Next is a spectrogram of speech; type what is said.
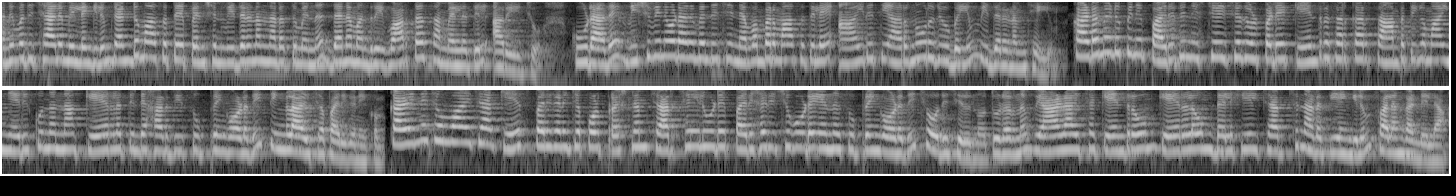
അനുവദിച്ചാലും ഇല്ലെങ്കിലും രണ്ടു മാസത്തെ പെൻഷൻ വിതരണം നടത്തുമെന്ന് ധനമന്ത്രി വാർത്താ സമ്മേളനത്തിൽ അറിയിച്ചു. കൂടാതെ വിഷുവിനോടനുബന്ധിച്ച് നവംബർ മാസത്തിലെ ആയിരത്തി അറുന്നൂറ് രൂപയും വിതരണം ചെയ്യും. കടമെടുപ്പിന് പരിധി നിശ്ചയിച്ചതുൾപ്പെടെ കേന്ദ്ര സർക്കാർ സാമ്പത്തികമായി ഞെരുക്കുന്നെന്ന കേരളത്തിന്റെ ഹർജി സുപ്രീം കോടതി തിങ്കളാഴ്ച പരിഗണിക്കും. കഴിഞ്ഞ ചൊവ്വാഴ്ച കേസ് പരിഗണിച്ചപ്പോൾ പ്രശ്നം ചർച്ചയിലൂടെ പരിഹരിച്ചുകൂടെ എന്ന് സുപ്രീം കോടതി ചോദിച്ചിരുന്നു. തുടർന്ന് വ്യാഴാഴ്ച കേന്ദ്രവും കേരളവും ഡൽഹിയിൽ ചർച്ച നടത്തിയെങ്കിലും ഫലം കണ്ടില്ല.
